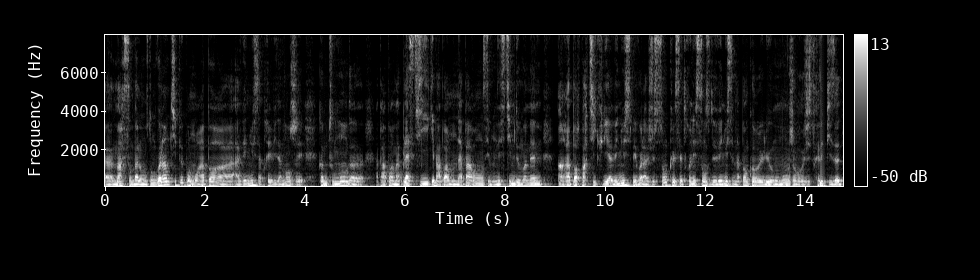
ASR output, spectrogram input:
euh, Mars en balance. Donc voilà un petit peu pour mon rapport à, Vénus. Après, évidemment, j'ai, comme tout le monde, euh, par rapport à ma plastique et par rapport à mon et mon estime de moi-même, un rapport particulier à Vénus. Mais voilà, je sens que cette renaissance de Vénus, ça n'a pas encore eu lieu au moment où j'ai enregistré l'épisode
